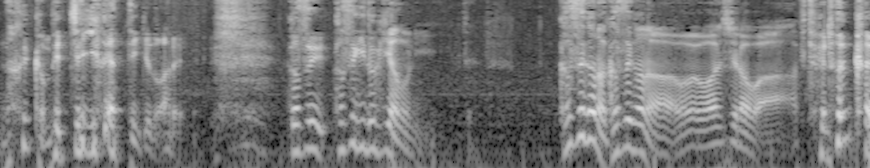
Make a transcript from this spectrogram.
なんかめっちゃ嫌やってんけど、あれ。稼ぎ時やのに。稼がな、稼がな、わしらは。みたいな、なんか、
